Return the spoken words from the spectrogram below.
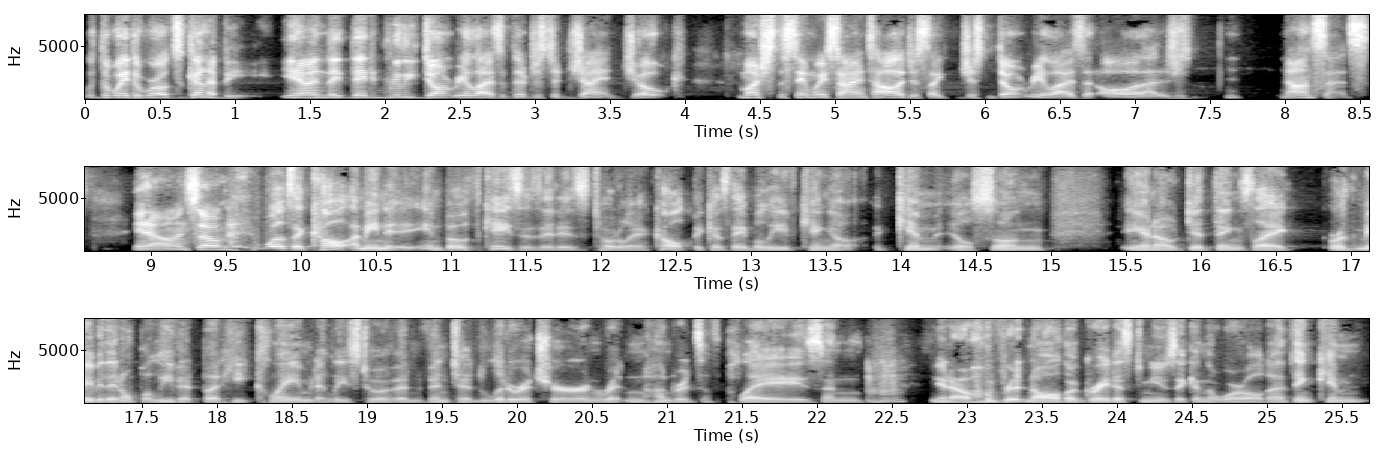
the way the world's gonna be, you know, and they, they really don't realize that they're just a giant joke, much the same way Scientologists like just don't realize that all of that is just nonsense you know and so well it's a cult. I mean in both cases it is totally a cult because they believe king kim il-sung you know did things like or maybe they don't believe it but he claimed at least to have invented literature and written hundreds of plays and mm-hmm. you know written all the greatest music in the world and i think kim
